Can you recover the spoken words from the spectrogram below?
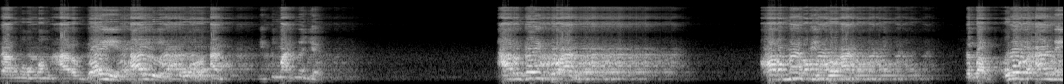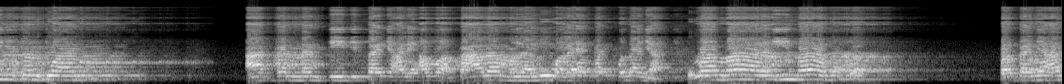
kamu menghargai Al-Quran. Itu maknanya. Hargai Quran. Hormati Quran. Sebab Quran ini tentuan akan nanti ditanya oleh Allah Ta'ala melalui malaikat penanya. Wa ma imamuka. Pertanyaan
